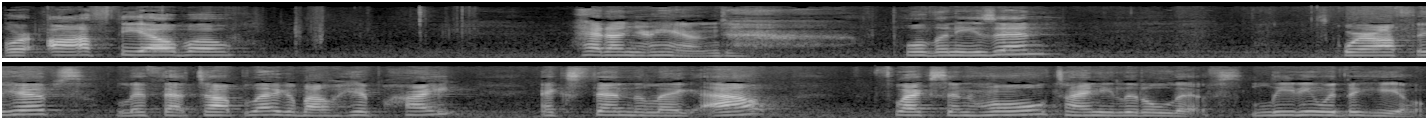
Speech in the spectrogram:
or off the elbow, head on your hand. Pull the knees in, square off the hips, lift that top leg about hip height, extend the leg out, flex and hold, tiny little lifts, leading with the heel.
